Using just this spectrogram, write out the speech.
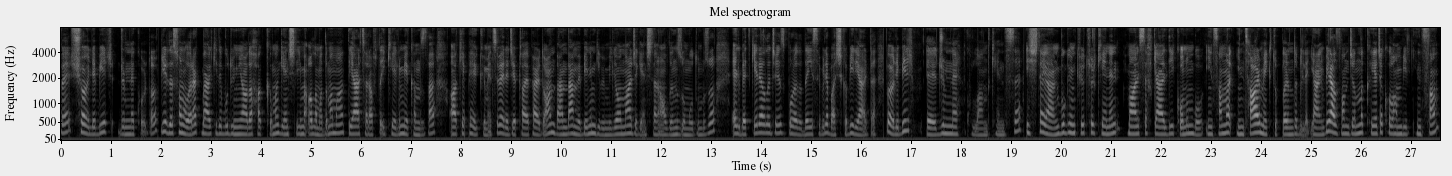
ve şöyle bir cümle kurdu. Bir de son olarak belki de bu dünyada hakkımı, gençliğimi alamadım ama diğer tarafta iki elim yakınızda AKP hükümeti ve Recep Tayyip Erdoğan benden ve benim gibi milyonlarca gençten aldığınız umudumuzu elbet geri alacağız. Burada değilse bile başka bir yerde. Böyle bir e, cümle kullandı kendisi. İşte yani bugünkü Türkiye'nin maalesef geldiği konum bu. İnsanlar intihar mektuplarında bile yani birazdan canına kıyacak olan bir insan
